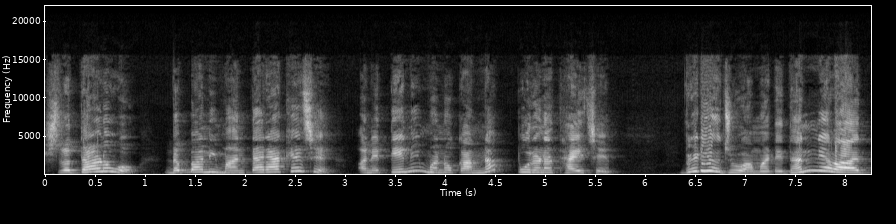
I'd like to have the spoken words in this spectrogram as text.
શ્રદ્ધાળુઓ ડબ્બાની માનતા રાખે છે અને તેની મનોકામના પૂર્ણ થાય છે. વીડિયો જોવા માટે ધન્યવાદ.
